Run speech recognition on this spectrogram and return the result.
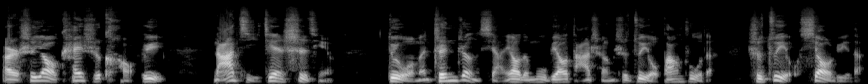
而是要开始考虑哪几件事情对我们真正想要的目标达成是最有帮助的。是最有效率的。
